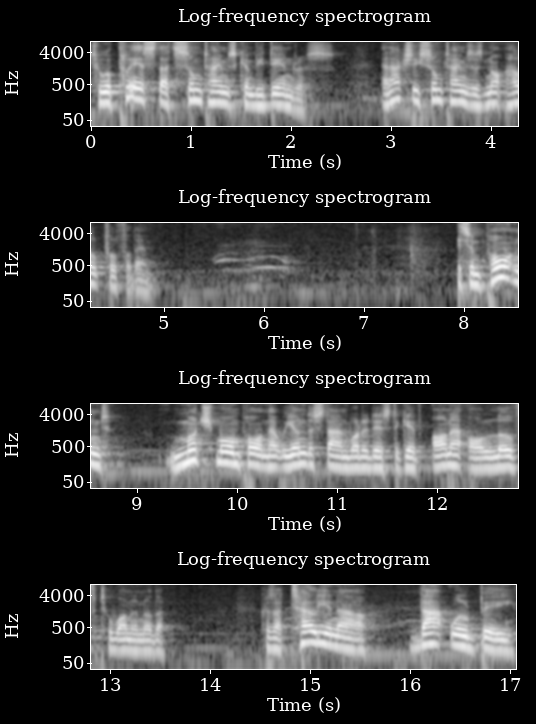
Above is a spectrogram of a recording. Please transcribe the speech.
to a place that sometimes can be dangerous and actually sometimes is not helpful for them. It's important, much more important, that we understand what it is to give honor or love to one another. Because I tell you now, that will be.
